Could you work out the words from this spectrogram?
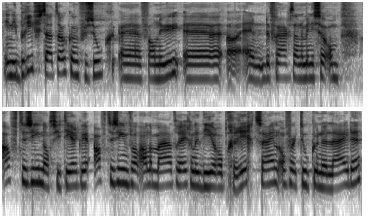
In die brief staat ook een verzoek uh, van u. en de vraag is aan de minister om af te zien, dan citeer ik weer, af te zien van alle maatregelen die erop gericht zijn of ertoe kunnen leiden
